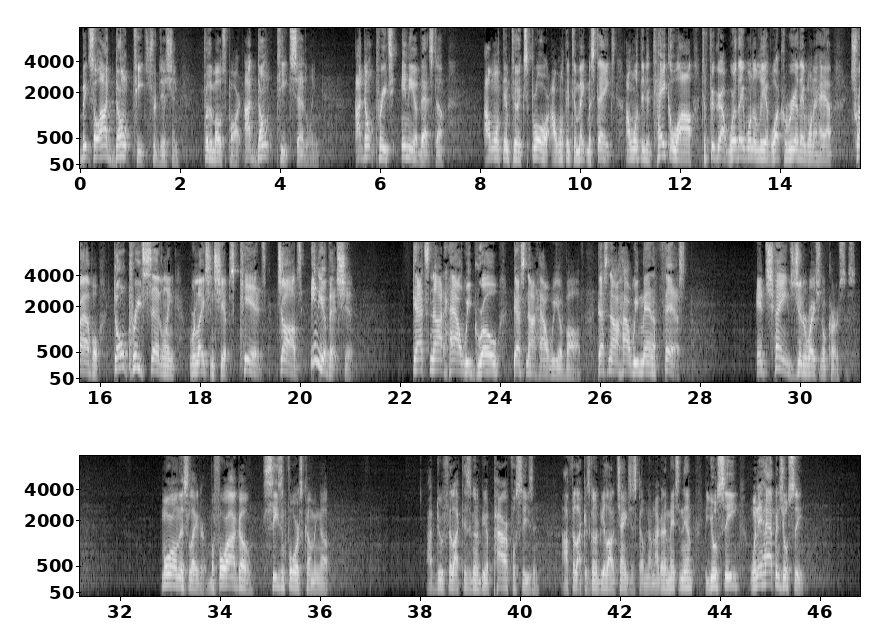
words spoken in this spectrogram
But so I don't teach tradition for the most part. I don't teach settling. I don't preach any of that stuff. I want them to explore. I want them to make mistakes. I want them to take a while to figure out where they want to live, what career they want to have, travel. Don't preach settling relationships, kids, jobs, any of that shit. That's not how we grow. That's not how we evolve. That's not how we manifest and change generational curses. More on this later. Before I go, season four is coming up. I do feel like this is going to be a powerful season. I feel like it's going to be a lot of changes coming. I'm not going to mention them, but you'll see. When it happens, you'll see.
